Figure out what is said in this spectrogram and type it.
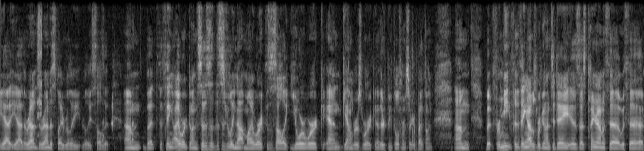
Yeah, yeah, the round the round display really really sells it. Um, but the thing I worked on, so this is this is really not my work. This is all like your work and Gamblor's work and other people from CircuitPython. Um, but for me, for the thing I was working on today is I was playing around with the with the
